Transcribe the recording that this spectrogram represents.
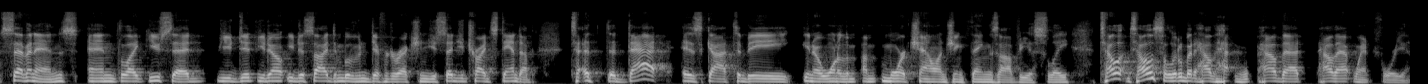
seven ends and like you said you did you don't you decide to move in a different direction. You said you tried stand up that has got to be you know one of the um, more challenging things obviously. Tell tell us a little bit how that how that how that went for you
